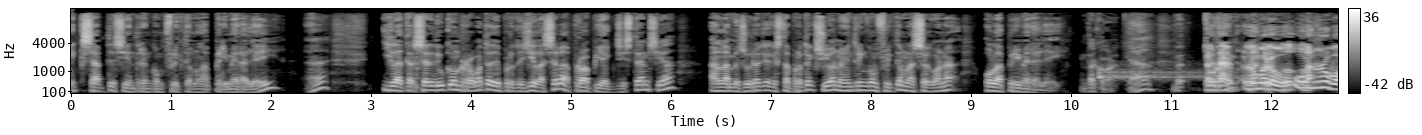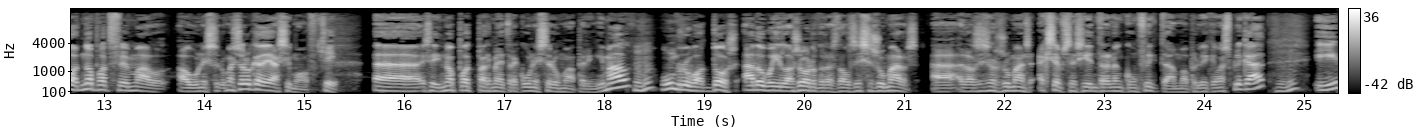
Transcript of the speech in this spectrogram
excepte si entra en conflicte amb la primera llei. Eh? I la tercera diu que un robot ha de protegir la seva pròpia existència en la mesura que aquesta protecció no entri en conflicte amb la segona o la primera llei. D'acord. Ja? Per tant, número 1, un robot no pot fer mal a un ésser humà. Això és el que deia Asimov. Sí. Uh, és a dir, no pot permetre que un ésser humà prengui mal. Uh -huh. Un robot, dos, ha d'obeir les ordres dels éssers humans, uh, dels éssers humans, excepte si entren en conflicte amb el primer que hem explicat, uh -huh. i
